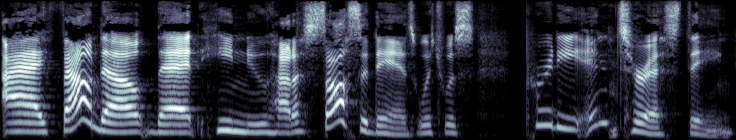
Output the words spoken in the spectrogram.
I found out that he knew how to salsa dance, which was pretty interesting.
